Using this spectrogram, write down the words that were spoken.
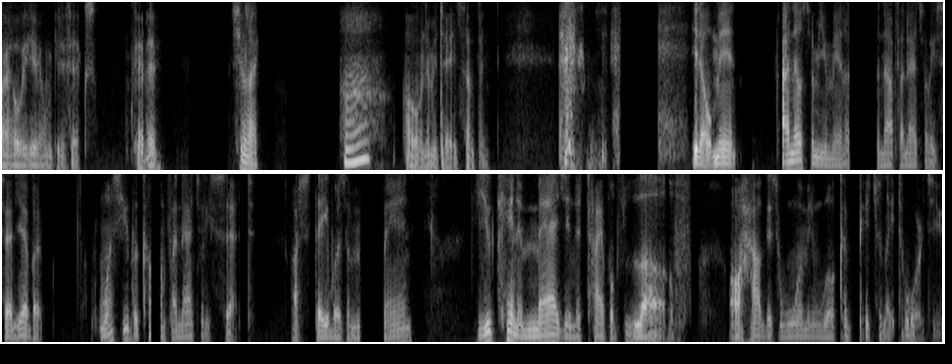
right over here. I'm gonna get it fixed. Okay, baby. She was like, "Huh?" Oh, let me tell you something. you know, men. I know some of you men are not financially set yet, but once you become financially set or stable as a man, you can't imagine the type of love or how this woman will capitulate towards you.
